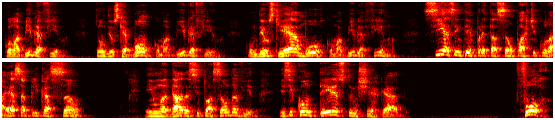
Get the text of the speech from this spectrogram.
como a Bíblia afirma, que é um Deus que é bom, como a Bíblia afirma, com Deus que é amor, como a Bíblia afirma, se essa interpretação particular, essa aplicação em uma dada situação da vida, esse contexto enxergado for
